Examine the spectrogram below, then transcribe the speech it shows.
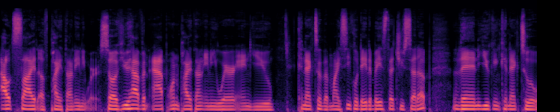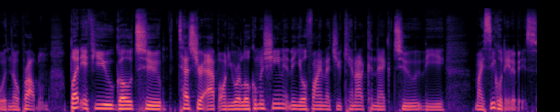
outside of Python Anywhere. So if you have an app on Python Anywhere and you connect to the MySQL database that you set up, then you can connect to it with no problem. But if you go to test your app on your local machine, then you'll find that you cannot connect to the MySQL database.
